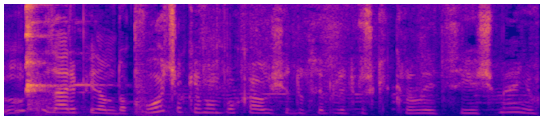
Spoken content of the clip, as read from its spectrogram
Ну, зараз підемо до квочок, я вам покажу, що тут сиплю трошки кролиці ячменю.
